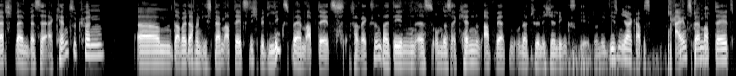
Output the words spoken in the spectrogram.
Web-Spam besser erkennen zu können. Ähm, dabei darf man die Spam-Updates nicht mit Link-Spam-Updates verwechseln, bei denen es um das Erkennen und Abwerten unnatürlicher Links geht. Und in diesem Jahr gab es ein Spam-Update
